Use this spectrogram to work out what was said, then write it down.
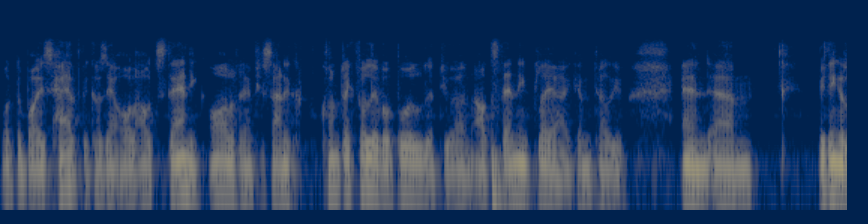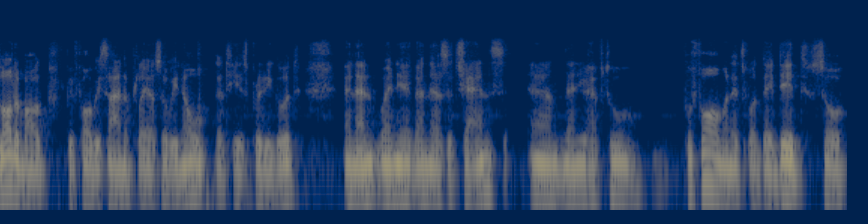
what the boys have because they're all outstanding all of them if you sign a contract for liverpool that you are an outstanding player i can tell you and um, we think a lot about before we sign a player so we know that he is pretty good and then when you when there's a chance um, then you have to perform, and that's what they did. So,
